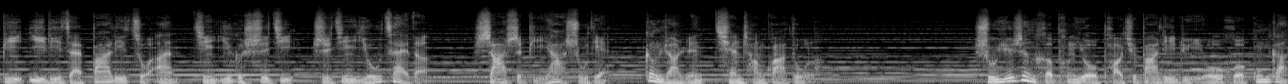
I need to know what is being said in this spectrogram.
比屹立在巴黎左岸近一个世纪至今犹在的莎士比亚书店更让人牵肠挂肚了。属于任何朋友跑去巴黎旅游或公干，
